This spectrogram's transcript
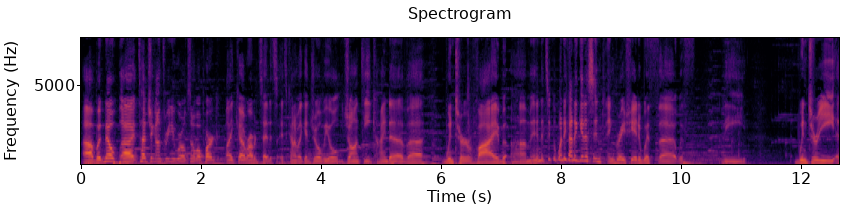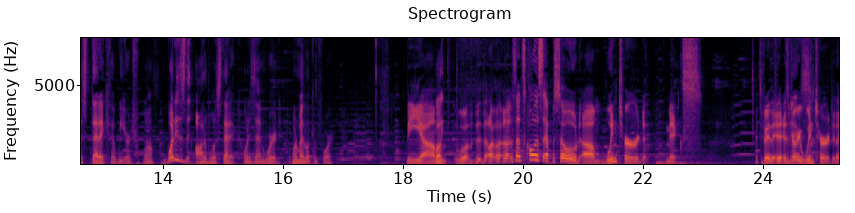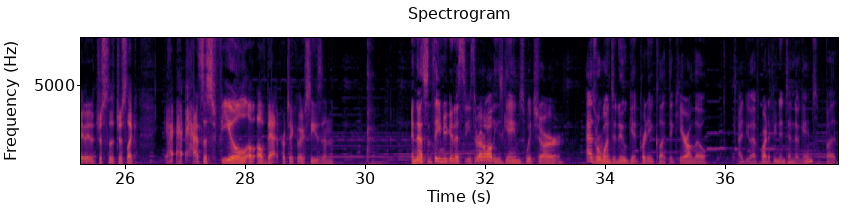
uh, but no, uh, touching on 3D World Snowball Park, like uh, Robert said, it's it's kind of like a jovial, jaunty kind of uh, winter vibe, um, and it's a good one to kind of get us in, ingratiated with uh, with the wintry aesthetic that we are. Tr- well, what is the audible aesthetic? What is that word? What am I looking for? The um, Well- well, the, the, uh, let's call this episode um, "Wintered Mix." It's very, Wintered it's very wintered. Just, just like has this feel of, of that particular season. And that's the theme you're going to see throughout all these games, which are, as we're wont to do, get pretty eclectic here. Although I do have quite a few Nintendo games, but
